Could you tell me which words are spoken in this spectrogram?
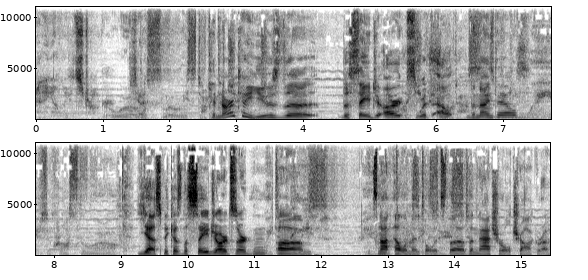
And he only gets stronger. The world is slowly starting Can to Naruto use the the Sage arts you without the Nine Tails? waves across the world. Yes, because the Sage Arts are um, it's not elemental. It's the the natural chakra.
